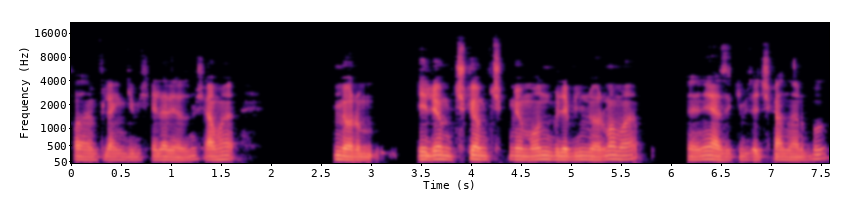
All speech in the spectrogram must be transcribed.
falan filan gibi şeyler yazmış ama bilmiyorum geliyor mu çıkıyor mu çıkmıyor mu onu bile bilmiyorum ama ne yazık ki bize çıkanlar bu.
